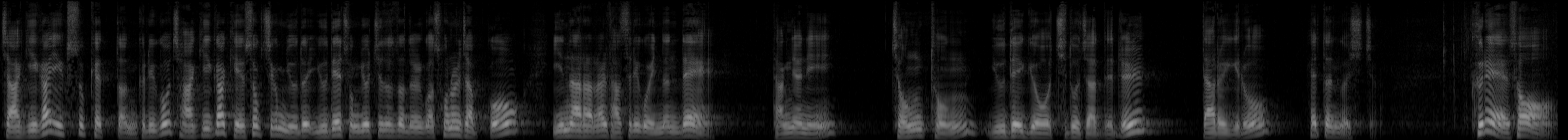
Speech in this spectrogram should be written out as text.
자기가 익숙했던 그리고 자기가 계속 지금 유대, 유대 종교 지도자들과 손을 잡고 이 나라를 다스리고 있는데 당연히 정통 유대교 지도자들을 따르기로 했던 것이죠. 그래서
